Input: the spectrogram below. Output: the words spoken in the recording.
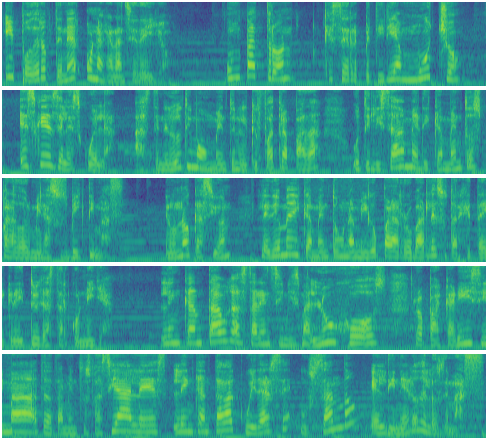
y poder obtener una ganancia de ello. Un patrón que se repetiría mucho es que desde la escuela hasta en el último momento en el que fue atrapada, utilizaba medicamentos para dormir a sus víctimas. En una ocasión, le dio medicamento a un amigo para robarle su tarjeta de crédito y gastar con ella. Le encantaba gastar en sí misma lujos, ropa carísima, tratamientos faciales, le encantaba cuidarse usando el dinero de los demás.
